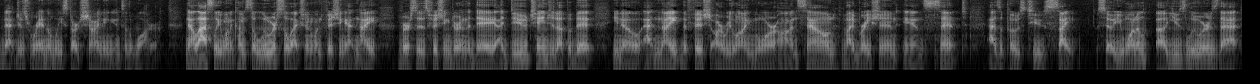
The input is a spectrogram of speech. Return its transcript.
that just randomly starts shining into the water. Now lastly, when it comes to lure selection when fishing at night versus fishing during the day, I do change it up a bit. You know, at night the fish are relying more on sound, vibration, and scent as opposed to sight. So you want to uh, use lures that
